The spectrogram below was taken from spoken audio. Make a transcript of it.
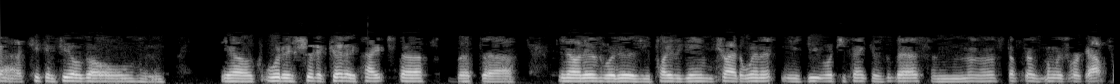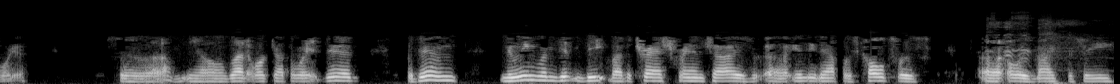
uh, kicking field goals and you know woulda, shoulda, coulda type stuff. But uh, you know it is what it is. You play the game, try to win it, and you do what you think is the best, and uh, stuff doesn't always work out for you. So, uh, you know, I'm glad it worked out the way it did. But then New England getting beat by the trash franchise, uh, Indianapolis Colts was, uh, always nice to see.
